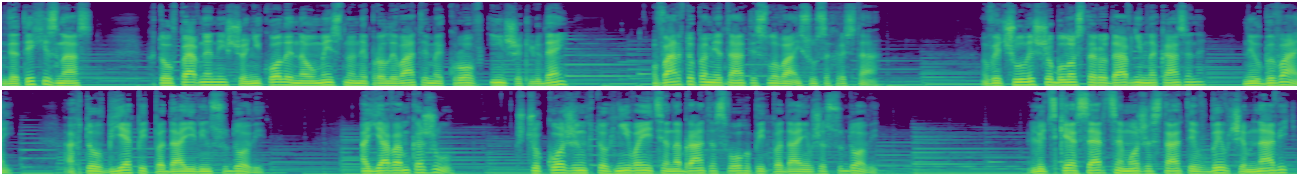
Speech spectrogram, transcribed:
Для тих із нас, хто впевнений, що ніколи навмисно не проливатиме кров інших людей, варто пам'ятати слова Ісуса Христа. Ви чули, що було стародавнім наказане? Не вбивай, а хто вб'є, підпадає він судові. А я вам кажу, що кожен, хто гнівається на брата свого, підпадає вже судові. Людське серце може стати вбивчим навіть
